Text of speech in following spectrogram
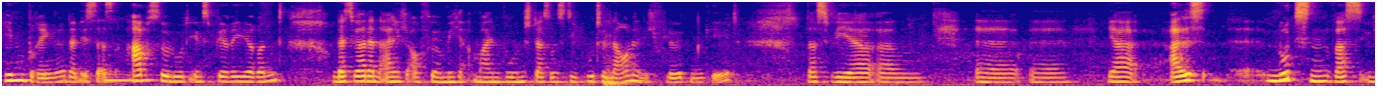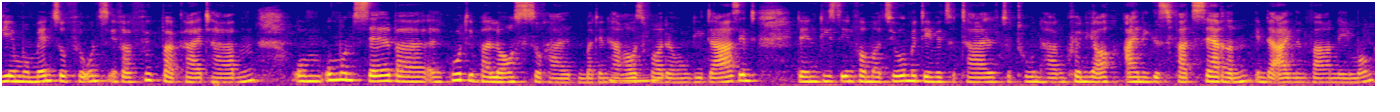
hinbringe, dann ist das mhm. absolut inspirierend. Und das wäre dann eigentlich auch für mich mein Wunsch, dass uns die gute Laune nicht flöten geht, dass wir ähm, äh, äh, ja, alles äh, nutzen, was wir im Moment so für uns in Verfügbarkeit haben, um, um uns selber gut in Balance zu halten bei den mhm. Herausforderungen, die da sind. Denn diese Informationen, mit denen wir zuteil zu tun haben, können ja auch einiges verzerren in der eigenen Wahrnehmung.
